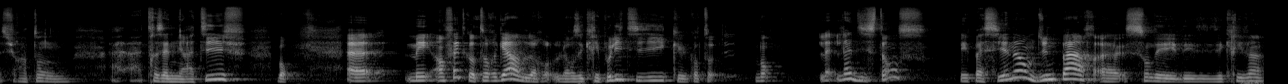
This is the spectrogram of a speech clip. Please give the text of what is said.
sur un ton très admiratif. Bon, mais en fait, quand on regarde leurs écrits politiques, quand bon, la, distance est pas si énorme. D'une part, ce sont des, écrivains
